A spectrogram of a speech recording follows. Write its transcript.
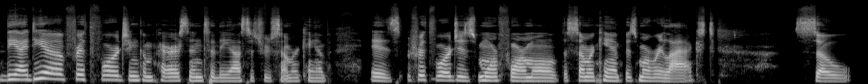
The idea of Frith Forge in comparison to the Asatru summer camp is Frith Forge is more formal, the summer camp is more relaxed. So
